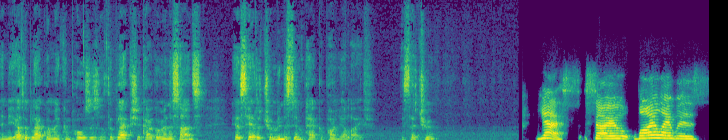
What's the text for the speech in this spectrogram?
and the other black women composers of the Black Chicago Renaissance has had a tremendous impact upon your life. Is that true? Yes. So while I was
